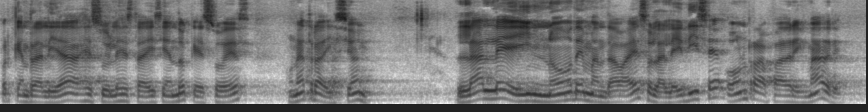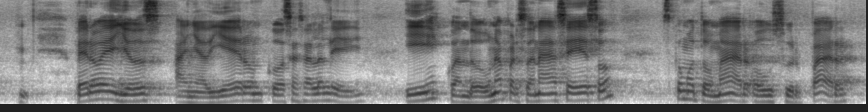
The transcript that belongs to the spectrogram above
porque en realidad Jesús les está diciendo que eso es una tradición. La ley no demandaba eso, la ley dice honra a padre y madre, pero ellos añadieron cosas a la ley y cuando una persona hace eso, es como tomar o usurpar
